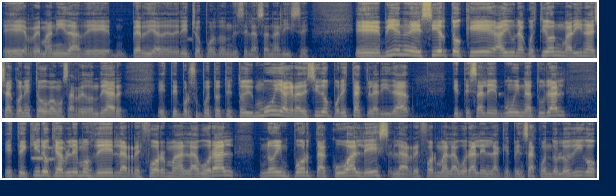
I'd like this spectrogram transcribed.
Eh, remanidas de pérdida de derechos por donde se las analice. Eh, bien es cierto que hay una cuestión, Marina, ya con esto vamos a redondear, este, por supuesto te estoy muy agradecido por esta claridad que te sale muy natural. Este, quiero que hablemos de la reforma laboral. No importa cuál es la reforma laboral en la que pensás cuando lo digo,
